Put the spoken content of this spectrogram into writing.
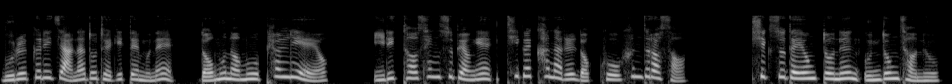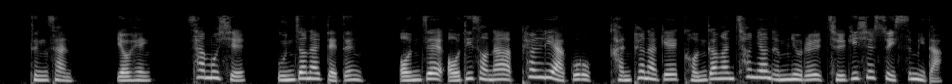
물을 끓이지 않아도 되기 때문에 너무너무 편리해요. 2리터 생수병에 티백 하나를 넣고 흔들어서 식수 대용 또는 운동 전후, 등산, 여행, 사무실, 운전할 때 등 언제 어디서나 편리하고 간편하게 건강한 천연 음료를 즐기실 수 있습니다.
